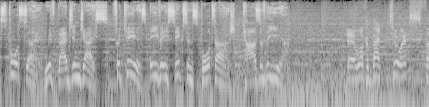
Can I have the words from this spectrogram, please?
Sports Day with Badge and Jace for Kia's EV6 and Sportage Cars of the Year. Yeah, welcome back to it for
